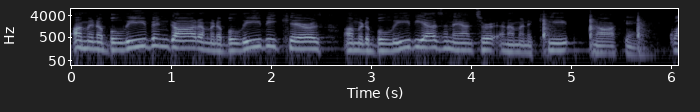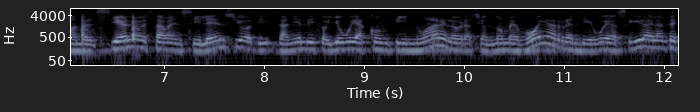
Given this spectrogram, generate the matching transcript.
I'm going to believe in God, I'm going to believe he cares, I'm going to believe he has an answer, and I'm going to keep knocking. Cuando el cielo estaba en silencio, Daniel dijo, yo voy a continuar en la oración, no me voy a rendir, voy a seguir adelante,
